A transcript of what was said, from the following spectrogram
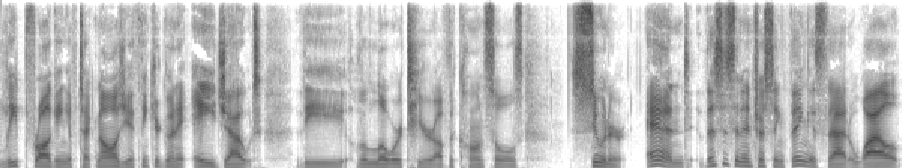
leapfrogging of technology i think you're going to age out the the lower tier of the consoles sooner. And this is an interesting thing is that while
